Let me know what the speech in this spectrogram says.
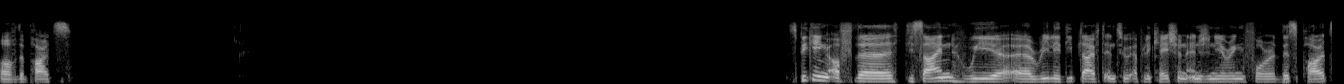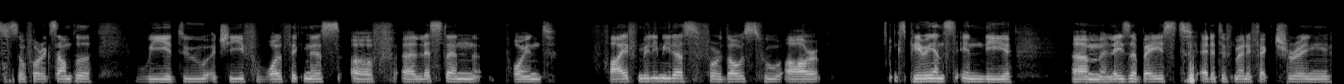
of the parts. Speaking of the design, we uh, really deep dived into application engineering for this part. So for example, we do achieve wall thickness of uh, less than 0.5 millimeters for those who are experienced in the um, laser-based additive manufacturing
